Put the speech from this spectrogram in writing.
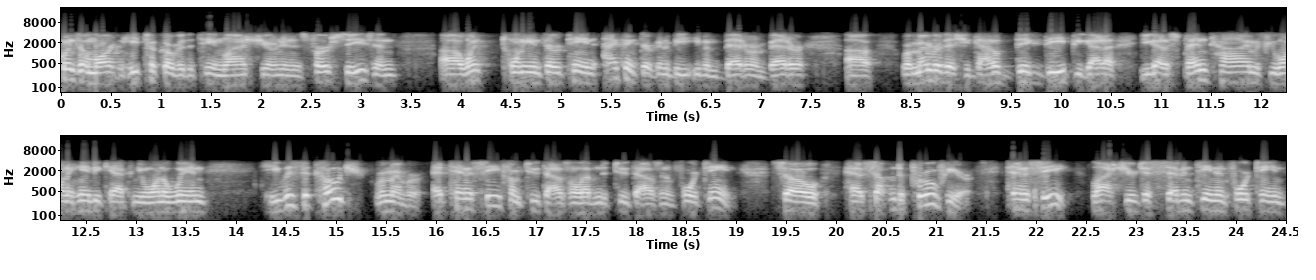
Cuonzo Martin, he took over the team last year, and in his first season, uh, went 20 and 13. I think they're going to be even better and better. Uh, remember this: you got to dig deep. You got to you got to spend time if you want to handicap and you want to win. He was the coach, remember, at Tennessee from 2011 to 2014. So has something to prove here. Tennessee last year just 17 and 14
